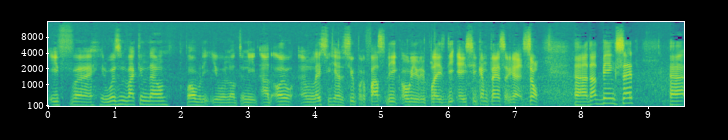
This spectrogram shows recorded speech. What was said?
if uh, it wasn't vacuumed down, probably you will not need add oil unless you had a super fast leak or you replace the AC compressor guys. So uh, that being said, uh,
